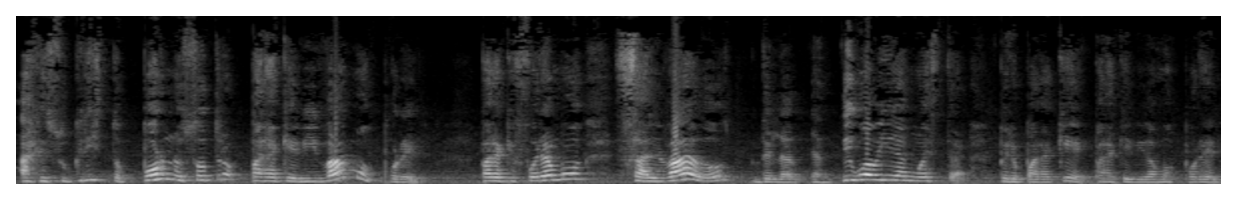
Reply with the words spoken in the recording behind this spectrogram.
a Jesucristo, por nosotros, para que vivamos por Él para que fuéramos salvados de la antigua vida nuestra, pero ¿para qué? Para que vivamos por Él.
